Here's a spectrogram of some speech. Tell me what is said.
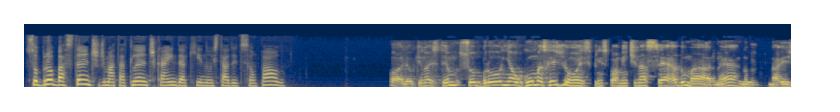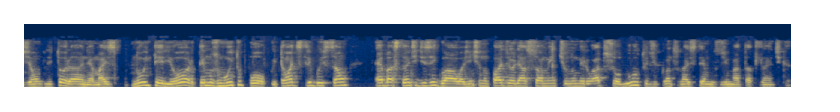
sobrou bastante de Mata Atlântica ainda aqui no estado de São Paulo? Olha, o que nós temos sobrou em algumas regiões, principalmente na Serra do Mar, né, no, na região litorânea, mas no interior temos muito pouco. Então a distribuição é bastante desigual. A gente não pode olhar somente o número absoluto de quantos nós temos de Mata Atlântica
